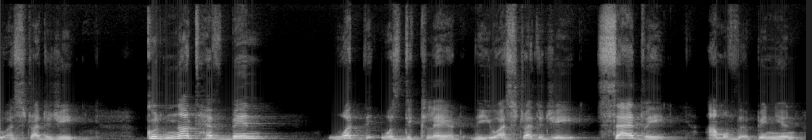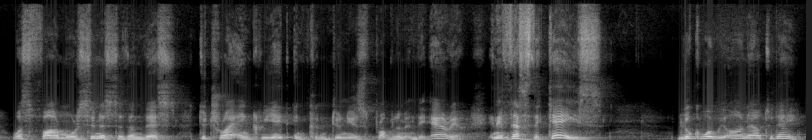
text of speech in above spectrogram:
US strategy could not have been what was declared. The US strategy, sadly, I'm of the opinion, was far more sinister than this to try and create a continuous problem in the area. And if that's the case, look where we are now today.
